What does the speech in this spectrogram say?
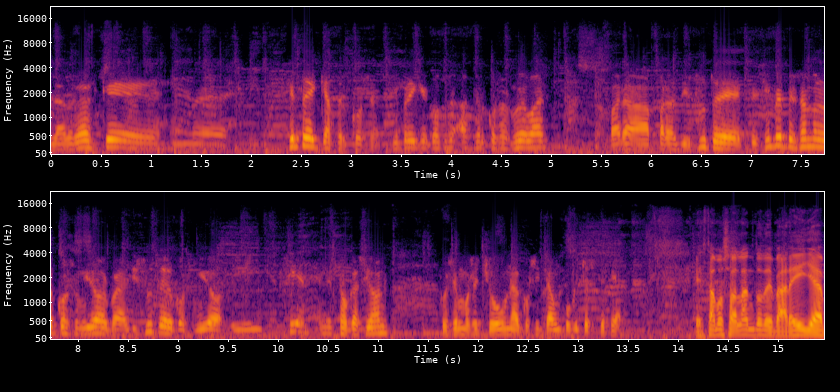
la verdad es que eh, siempre hay que hacer cosas, siempre hay que hacer cosas nuevas para, para el disfrute, de, siempre pensando en el consumidor, para el disfrute del consumidor. Y sí, en esta ocasión, pues hemos hecho una cosita un poquito especial. Estamos hablando de Varella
